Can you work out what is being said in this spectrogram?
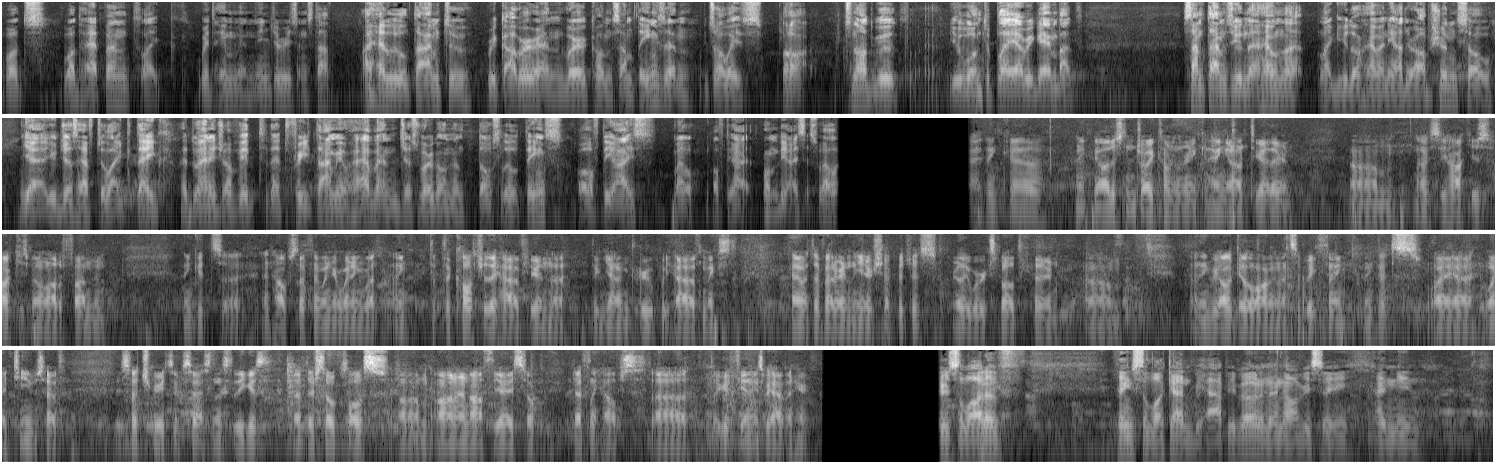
what's what happened like with him and injuries and stuff. I had a little time to recover and work on some things, and it's always oh, it's not good. You want to play every game, but sometimes you have not, like you don't have any other option. So yeah, you just have to like take advantage of it, that free time you have, and just work on those little things off the ice. Well, off the on the ice as well. I think uh, I think we all just enjoy coming to the rink and hanging out together, and um, obviously hockey's hockey's been a lot of fun and I think it's uh, it helps definitely when you're winning, but I think the culture they have here in the, the young group we have mixed kind of with the veteran leadership, it just really works well together. And, um, I think we all get along, and that's a big thing. I think that's why uh, why teams have such great success in this league is that they're so close um, on and off the ice. So it definitely helps uh, the good feelings we have in here. There's a lot of things to look at and be happy about, and then obviously, I mean,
